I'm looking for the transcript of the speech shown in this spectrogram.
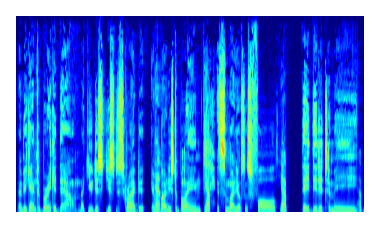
And I began to break it down. Like you just, just described it. Everybody's to blame. Yep. It's somebody else's fault. Yep. They did it to me. Yep.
